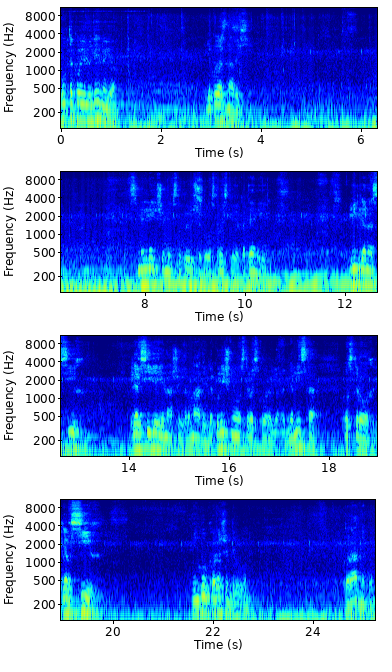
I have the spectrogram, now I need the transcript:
був такою людиною, якого знали всі. З вступивши до Острозької академії, він для нас всіх, для всієї нашої громади, для колишнього Острозького району, для міста Острог, для всіх. Він був хорошим другом, порадником.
